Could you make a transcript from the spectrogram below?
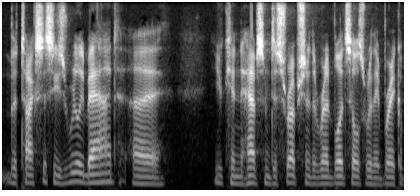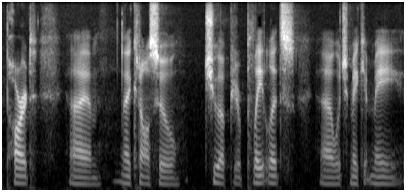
the toxicity is really bad, uh, you can have some disruption of the red blood cells where they break apart. Um, that can also chew up your platelets, uh, which make it may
